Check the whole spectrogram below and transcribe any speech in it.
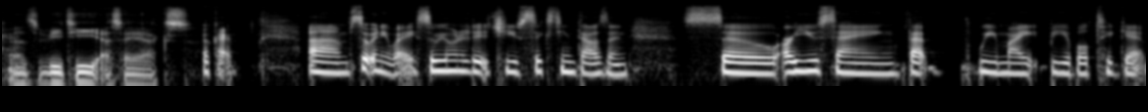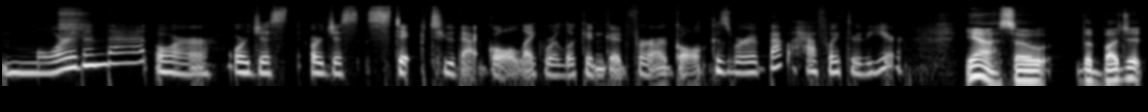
Okay. That's VTSAX. Okay. Um, so anyway, so we wanted to achieve 16,000. So are you saying that we might be able to get more than that or or just or just stick to that goal like we're looking good for our goal because we're about halfway through the year. Yeah. So the budget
